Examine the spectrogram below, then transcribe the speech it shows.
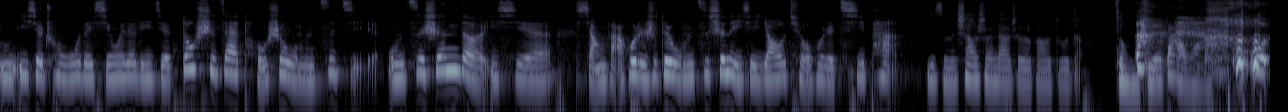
嗯一些宠物的行为的理解，都是在投射我们自己、我们自身的一些想法，或者是对我们自身的一些要求或者期盼。你怎么上升到这个高度的？总结大王，我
